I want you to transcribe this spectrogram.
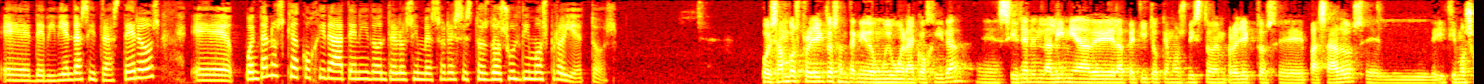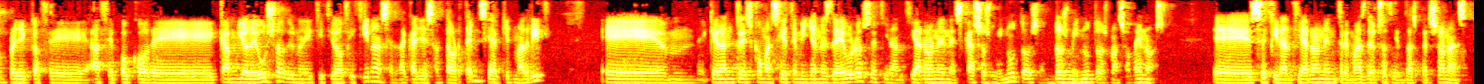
eh, de viviendas y trasteros. Eh, cuéntanos qué acogida ha tenido entre los inversores estos dos últimos proyectos. Pues ambos proyectos han tenido muy buena acogida. Eh, siguen en la línea del apetito que hemos visto en proyectos eh, pasados. hicimos un proyecto hace, hace poco de cambio de uso de un edificio de oficinas en la calle Santa Hortensia, aquí en Madrid, eh, que eran 3,7 millones de euros. Se financiaron en escasos minutos, en dos minutos más o menos. se financiaron entre más de 800 personas.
